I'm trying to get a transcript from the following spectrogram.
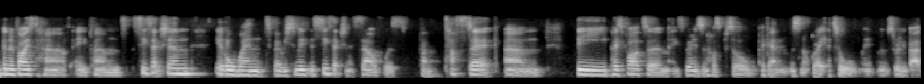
been advised to have a planned C-section. It all went very smoothly. The C-section itself was fantastic. Um, the postpartum experience in hospital again was not great at all. It, was really bad.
